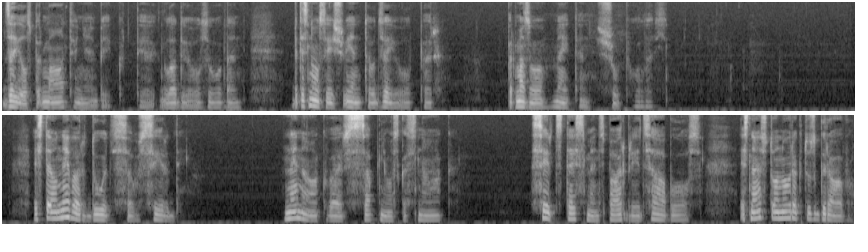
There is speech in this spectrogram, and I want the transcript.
Dzējols par māti viņai bija, kur tie gladiola zobeni. Bet es nosīšu vienu tavu dzējoli par, par mazo meiteni šūpolēs. Es tev nevaru dot savu sirdi. Nenāk vairs sapņos, kas nāk. Sirds tesmens pārbried sābols, es nesu to norakt uz gravu,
